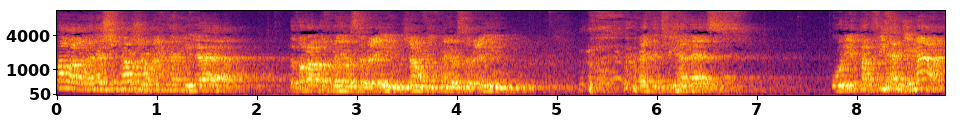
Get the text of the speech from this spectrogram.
طبعا ما نرجع إحنا إلى إضراب 78 جانفي 78 ماتت فيها ناس أريقت فيها دماء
